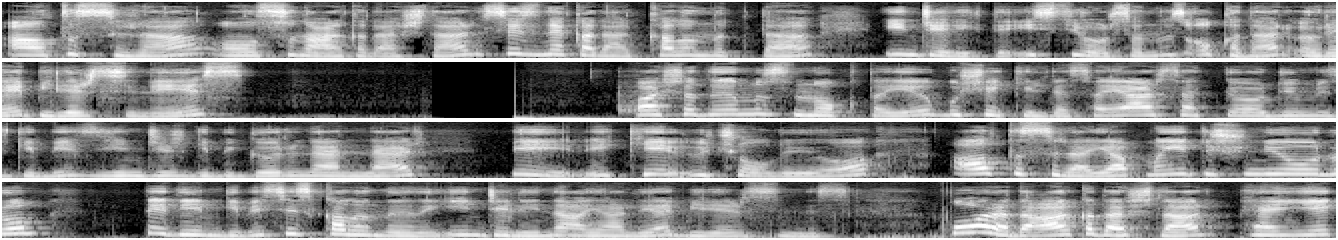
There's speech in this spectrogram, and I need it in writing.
6 sıra olsun arkadaşlar. Siz ne kadar kalınlıkta, incelikte istiyorsanız o kadar örebilirsiniz. Başladığımız noktayı bu şekilde sayarsak gördüğümüz gibi zincir gibi görünenler 1, 2, 3 oluyor. 6 sıra yapmayı düşünüyorum. Dediğim gibi siz kalınlığını, inceliğini ayarlayabilirsiniz. Bu arada arkadaşlar penye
